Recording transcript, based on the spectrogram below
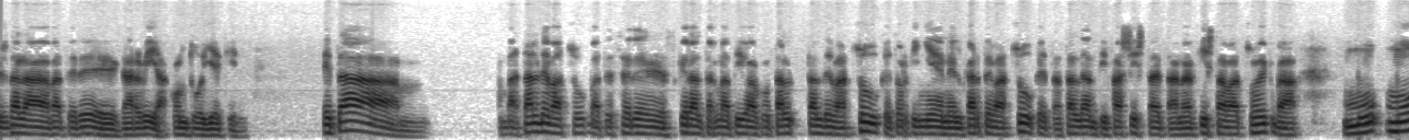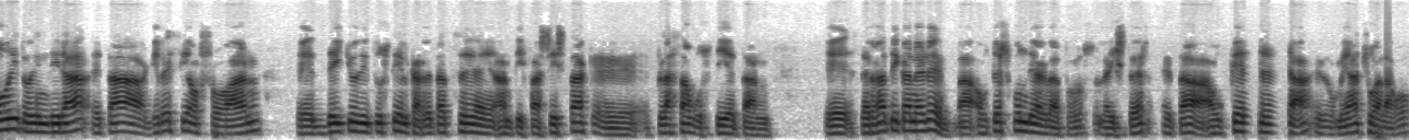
ez dala bat ere garbia kontu hoiekin. Eta ba, talde batzuk, batez ere ezker alternatibako talde batzuk, etorkinien elkarte batzuk eta talde antifasista eta anarkista batzuek, ba, mugitu egin dira eta Grezia osoan e, deitu dituzti elkarretatze antifasistak e, plaza guztietan. E, zergatikan ere, ba, hauteskundeak datoz, laister, eta aukera, edo mehatxua dago,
